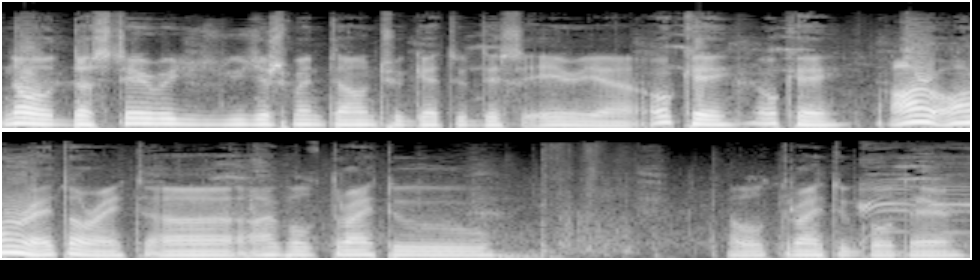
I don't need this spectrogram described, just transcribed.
No, the stairway you just went down to get to this area. Okay, okay. All, right, all right. Uh, I will try to. I will try to go there.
